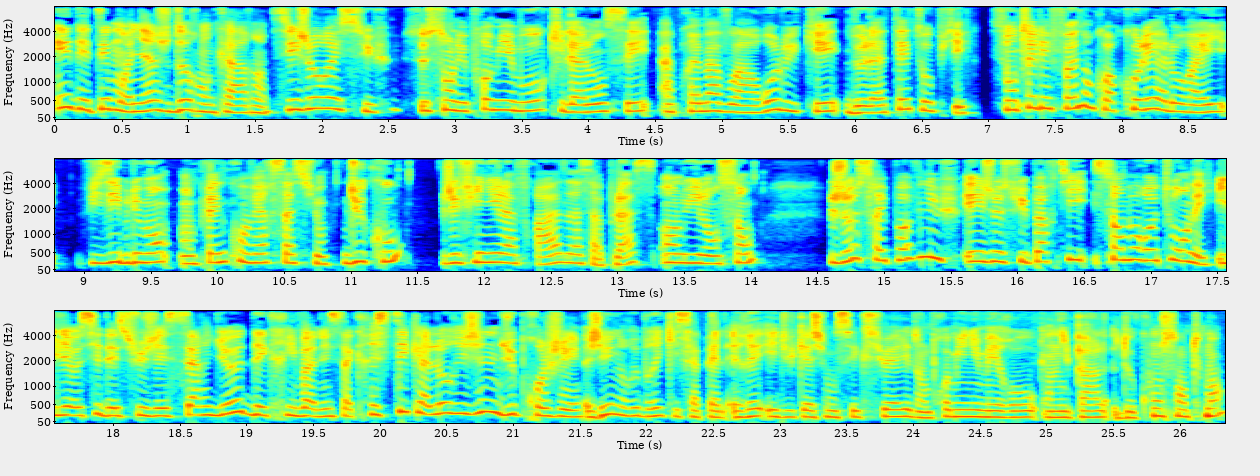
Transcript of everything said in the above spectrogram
et des témoignages de rencard. Si j'aurais su, ce sont les premiers mots qu'il a lancés après m'avoir reluqué de la tête aux pieds. Son téléphone encore collé à l'oreille, visiblement en pleine conversation. Du coup, j'ai fini la phrase à sa place en lui lançant je serais pas venu. Et je suis partie sans me retourner. Il y a aussi des sujets sérieux, décrit Vanessa Christique à l'origine du projet. J'ai une rubrique qui s'appelle Rééducation sexuelle et dans le premier numéro, on y parle de consentement.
